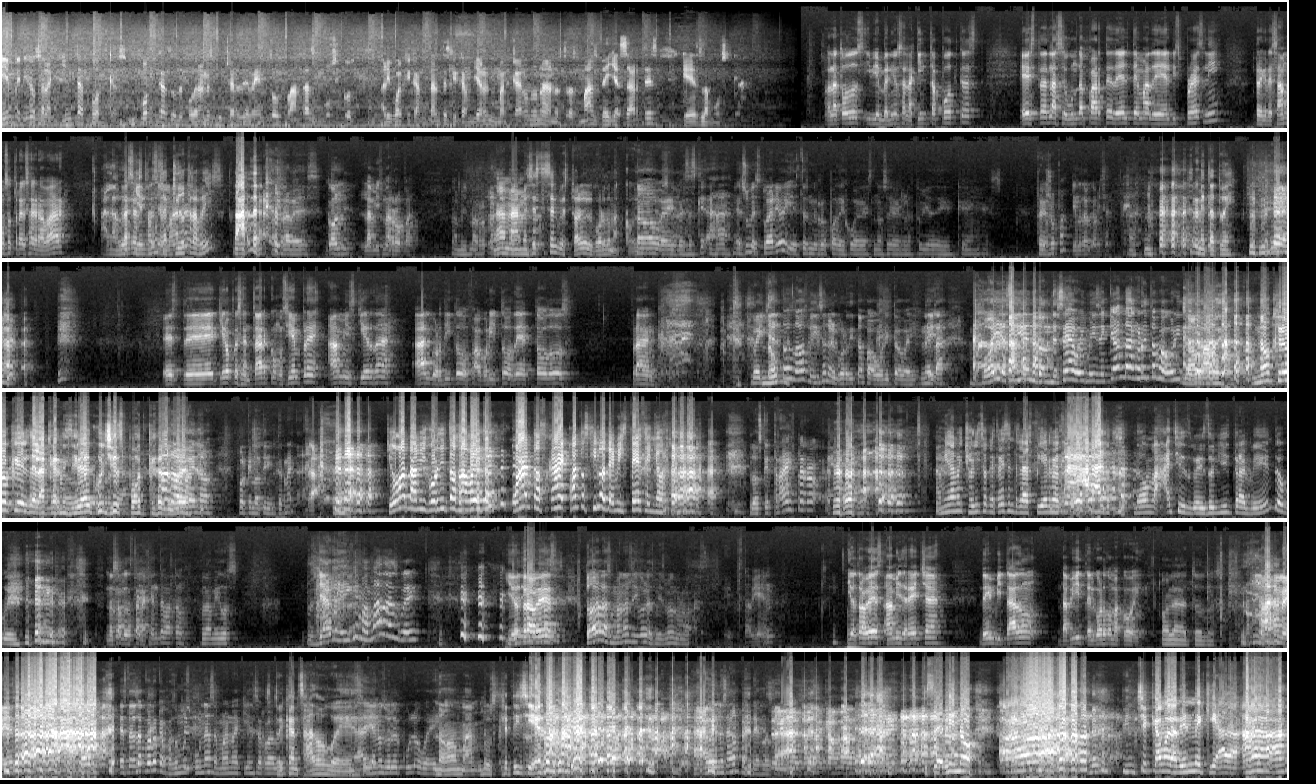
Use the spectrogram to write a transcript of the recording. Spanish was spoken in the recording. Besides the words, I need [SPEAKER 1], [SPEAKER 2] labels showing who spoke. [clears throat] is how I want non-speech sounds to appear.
[SPEAKER 1] Bienvenidos a la Quinta Podcast, un podcast donde podrán escuchar de eventos, bandas, músicos, al igual que cantantes que cambiaron y marcaron una de nuestras más bellas artes, que es la música.
[SPEAKER 2] Hola a todos y bienvenidos a la Quinta Podcast. Esta es la segunda parte del tema de Elvis Presley. Regresamos otra vez a grabar
[SPEAKER 3] A la
[SPEAKER 2] La
[SPEAKER 3] verga,
[SPEAKER 2] siguiente
[SPEAKER 3] ¿estamos aquí
[SPEAKER 2] semana.
[SPEAKER 3] otra vez? [laughs]
[SPEAKER 4] Otra vez.
[SPEAKER 2] con la misma ropa.
[SPEAKER 4] La misma ropa.
[SPEAKER 3] no mames, este es el vestuario del gordo McCoy.
[SPEAKER 4] No,
[SPEAKER 3] o
[SPEAKER 4] güey,
[SPEAKER 3] sea.
[SPEAKER 4] pues es que, ajá, es su vestuario y esta es mi ropa de jueves. No sé, la tuya de qué es. ¿Traes ropa?
[SPEAKER 2] Yo no tengo camisa. [laughs]
[SPEAKER 3] Me tatué. [laughs]
[SPEAKER 2] Este, quiero presentar como siempre a mi izquierda al gordito favorito de todos, Frank. [laughs]
[SPEAKER 4] Güey, ya en todos lados me dicen el gordito favorito, güey. Neta, voy así en donde sea, güey, me dicen, ¿qué onda, gordito favorito?
[SPEAKER 3] No mames. No [laughs] creo que el de la carnicería del Cuchi es podcast,
[SPEAKER 4] Ah, no,
[SPEAKER 3] güey.
[SPEAKER 4] güey, no. Porque no tiene internet. [laughs]
[SPEAKER 3] ¿Qué onda, mi gordito favorito? ¿Cuántos cae? ¿Cuántos kilos de bistec, señor?
[SPEAKER 4] Los que traes, perro.
[SPEAKER 3] A mí dame chorizo que traes entre las piernas. no manches, güey, soy bien tremendo, güey.
[SPEAKER 2] ¿No saludaste a la gente, vato?
[SPEAKER 4] Hola, amigos. Pues ya, güey, dije mamadas, güey. [laughs]
[SPEAKER 2] Y
[SPEAKER 4] Ya
[SPEAKER 2] otra vez,
[SPEAKER 4] mamadas. Todas las semanas digo las mismas mamadas.
[SPEAKER 2] Eh, pues, está bien.
[SPEAKER 4] Sí.
[SPEAKER 2] Y otra vez a mi derecha, de invitado, David, el gordo McCoy.
[SPEAKER 3] Hola a todos.
[SPEAKER 2] No mames. [laughs] [laughs]
[SPEAKER 4] ¿Estás de acuerdo que pasamos una semana aquí encerrados?
[SPEAKER 3] Estoy cansado, güey.
[SPEAKER 4] Ya,
[SPEAKER 2] Sí.
[SPEAKER 4] ya nos duele el culo, güey.
[SPEAKER 3] No mames, pues, ¿qué te hicieron?
[SPEAKER 4] Ah, güey, no se hagan pendejos. [laughs]
[SPEAKER 3] Se vino. ¡Ah! Pinche cámara bien mequeada. ¡Ah!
